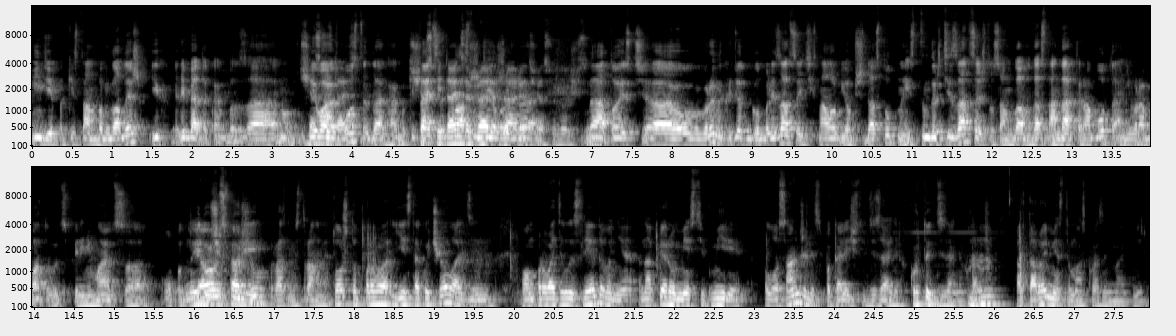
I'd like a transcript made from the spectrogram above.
Индия, Пакистан, Бангладеш, их ребята как бы за, ну, Сейчас сбивают китайцы. посты, да, как бы Сейчас китайцы, китайцы жарят, делают, жарят да. сейчас уже очень сильно. Да, то есть э, рынок идет к глобализации, технологии общедоступны, и стандартизация, что самое главное, да, стандарты работы, они вырабатываются, перенимаются опыт Ну, ведущих скажу, разными странами. То, что прово- есть такой чел один, он проводил исследование на первом месте в мире Лос-Анджелес по количеству дизайнеров, крутых дизайнеров, Мгм. хороших, а второе место Москва занимает в мире.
